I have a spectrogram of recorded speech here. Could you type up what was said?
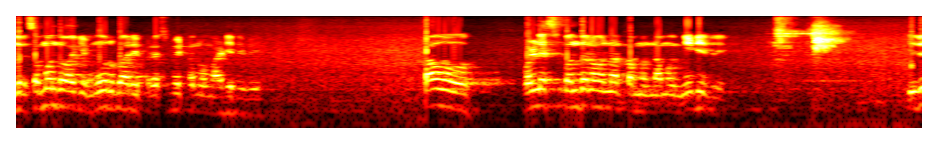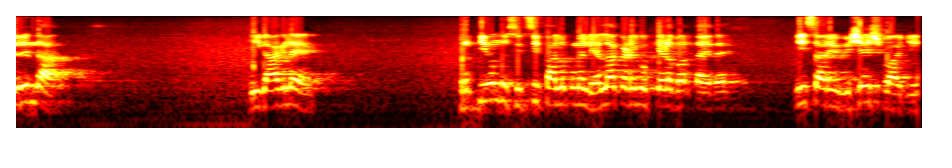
ಇದರ ಸಂಬಂಧವಾಗಿ ಮೂರು ಬಾರಿ ಪ್ರೆಸ್ ಮೀಟನ್ನು ಮಾಡಿದ್ದೀವಿ ತಾವು ಒಳ್ಳೆ ಸ್ಪಂದನವನ್ನು ತಮ್ಮ ನಮಗೆ ನೀಡಿದ್ರಿ. ಇದರಿಂದ ಈಗಾಗಲೇ ಪ್ರತಿಯೊಂದು ಸಿರ್ಸಿ ತಾಲೂಕಿನಲ್ಲಿ ಎಲ್ಲ ಕಡೆಗೂ ಕೇಳಿ ಬರ್ತಾ ಇದೆ. ಈ ಸಾರಿ ವಿಶೇಷವಾಗಿ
